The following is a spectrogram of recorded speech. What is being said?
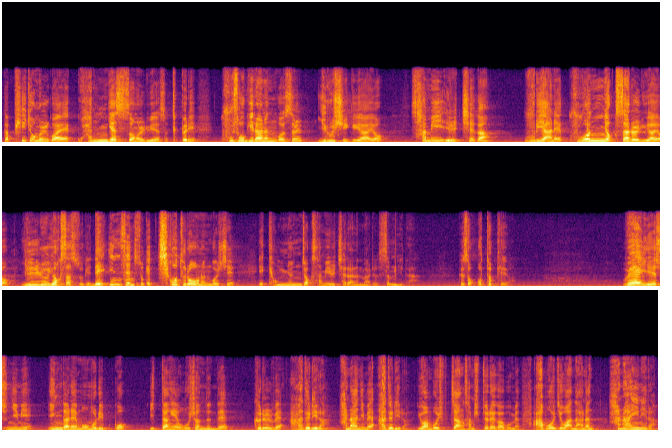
그러니까 피조물과의 관계성을 위해서 특별히 구속이라는 것을 이루시기 위하여 삼위일체가 우리 안에 구원 역사를 위하여 인류 역사 속에 내 인생 속에 치고 들어오는 것이 이 경륜적 삼위일체라는 말을 씁니다. 그래서 어떻게 해요? 왜 예수님이 인간의 몸을 입고 이 땅에 오셨는데 그를 왜 아들이라 하나님의 아들이라 요한복음 10장 30절에 가보면 아버지와 나는 하나인이라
